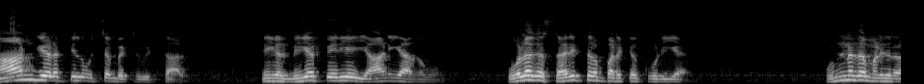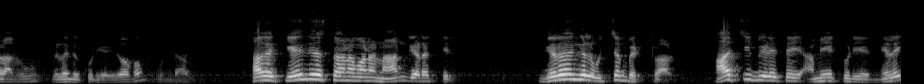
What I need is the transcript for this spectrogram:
நான்கு இடத்தில் உச்சம் பெற்றுவிட்டால் நீங்கள் மிகப்பெரிய யானியாகவும் உலக சரித்திரம் படைக்கக்கூடிய உன்னத மனிதர்களாகவும் விளங்கக்கூடிய யோகம் உண்டாகும். ஆக கேந்திர ஸ்தானமான நான்கு இடத்தில் கிரகங்கள் உச்சம் பெற்றால் ஆட்சி பீடத்தை அமையக்கூடிய நிலை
